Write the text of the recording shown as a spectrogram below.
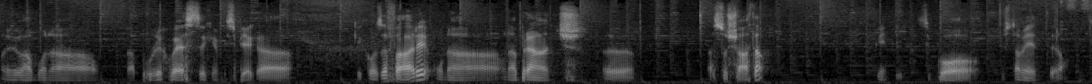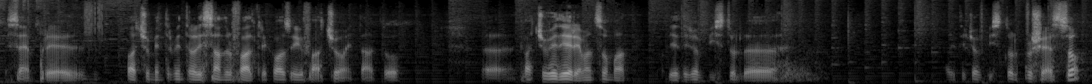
avevamo una, una pull request che mi spiega che cosa fare, una, una branch eh, associata, quindi si può giustamente, no? Sempre faccio mentre, mentre, Alessandro fa altre cose io faccio, intanto eh, faccio vedere, ma insomma avete già visto il, avete già visto il processo.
